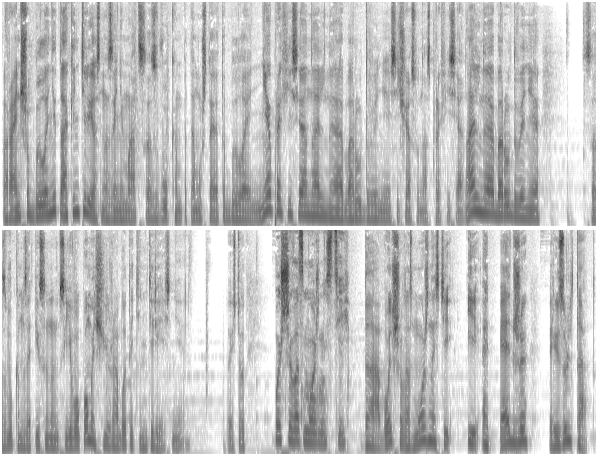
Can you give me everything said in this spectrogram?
раньше было не так интересно заниматься звуком, потому что это было не профессиональное оборудование, сейчас у нас профессиональное оборудование, со звуком записанным с его помощью работать интереснее. То есть вот... Больше возможностей. Да, больше возможностей и опять же результат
